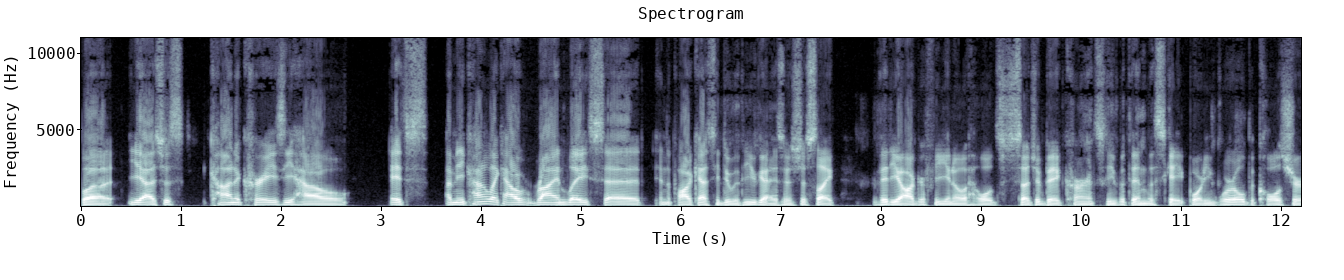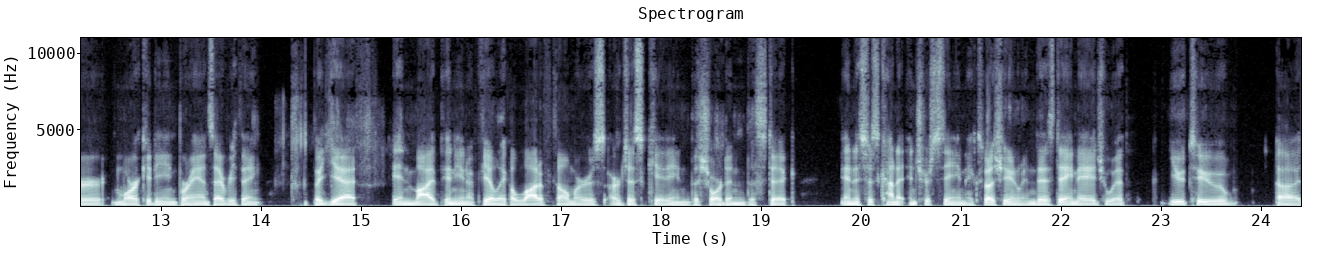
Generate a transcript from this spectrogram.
but yeah, it's just kind of crazy how it's. I mean, kind of like how Ryan Lay said in the podcast he did with you guys. It's just like videography, you know, holds such a big currency within the skateboarding world, the culture, marketing, brands, everything. But yet, in my opinion, I feel like a lot of filmers are just getting the short end of the stick. And it's just kind of interesting, especially in this day and age with YouTube, uh,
